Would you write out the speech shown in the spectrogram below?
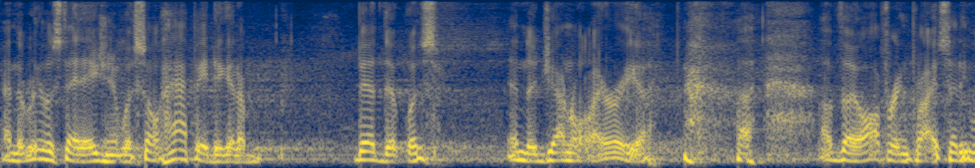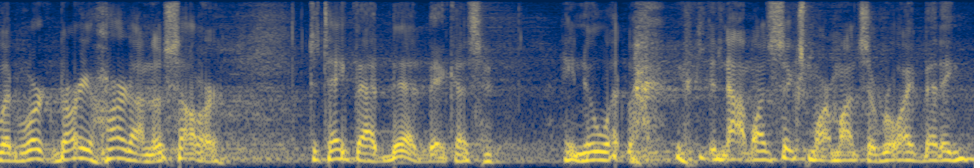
And the real estate agent was so happy to get a bid that was in the general area of the offering price that he would work very hard on the seller to take that bid because he knew what he did not want six more months of Roy bidding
